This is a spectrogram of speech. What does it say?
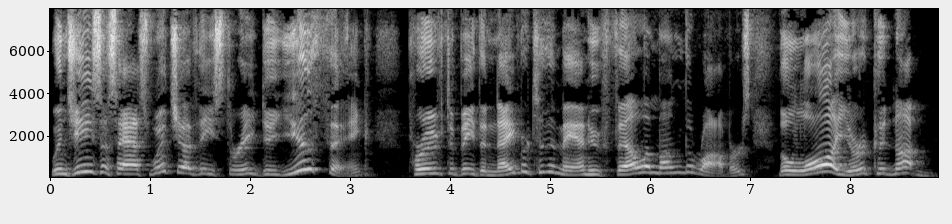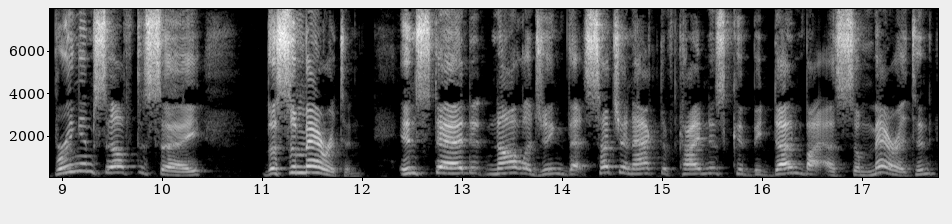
When Jesus asked, Which of these three do you think proved to be the neighbor to the man who fell among the robbers, the lawyer could not bring himself to say, The Samaritan. Instead, acknowledging that such an act of kindness could be done by a Samaritan,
